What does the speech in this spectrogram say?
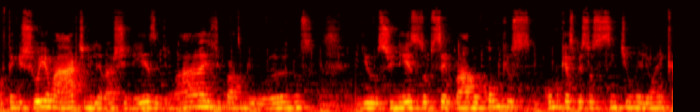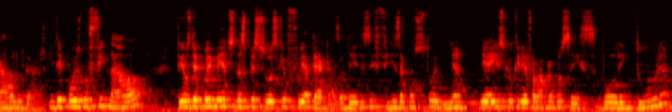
O Feng Shui é uma arte milenar chinesa de mais de 4 mil anos e os chineses observavam como que, os, como que as pessoas se sentiam melhor em cada lugar. E depois, no final, tem os depoimentos das pessoas que eu fui até a casa deles e fiz a consultoria. E é isso que eu queria falar para vocês. Boa leitura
